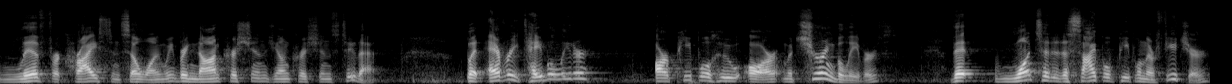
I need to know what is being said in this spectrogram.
live for Christ and so on. We bring non Christians, young Christians to that. But every table leader are people who are maturing believers that want to disciple people in their future.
